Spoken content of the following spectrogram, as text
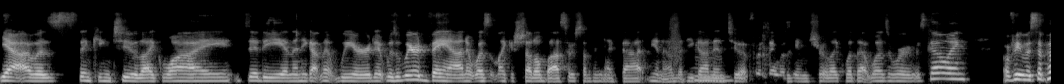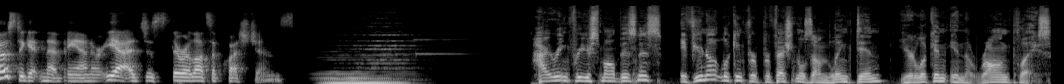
yeah, I was thinking too, like why did he? And then he got in that weird. It was a weird van. It wasn't like a shuttle bus or something like that, you know. But he got mm. into it. First, I wasn't even sure like what that was or where he was going, or if he was supposed to get in that van, or yeah, it's just there were lots of questions. Hiring for your small business? If you're not looking for professionals on LinkedIn, you're looking in the wrong place.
